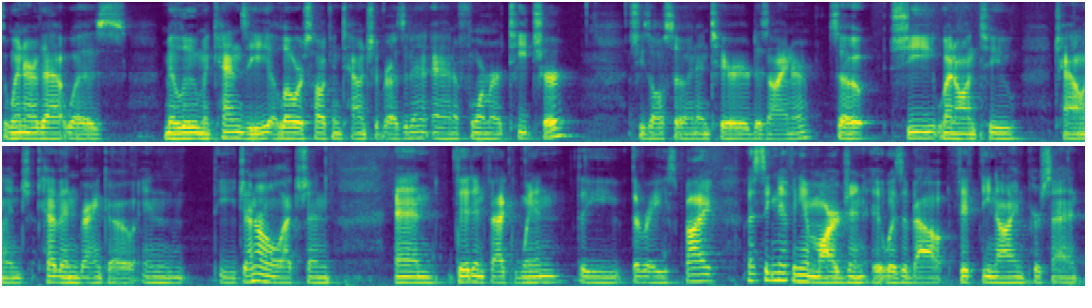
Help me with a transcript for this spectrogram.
The winner of that was Milou Mackenzie, a Lower Saucon Township resident and a former teacher. She's also an interior designer. So she went on to challenge Kevin Branco in the general election and did in fact win the the race by a significant margin. It was about 59%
